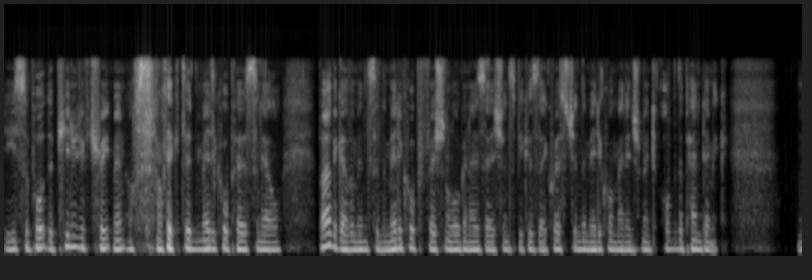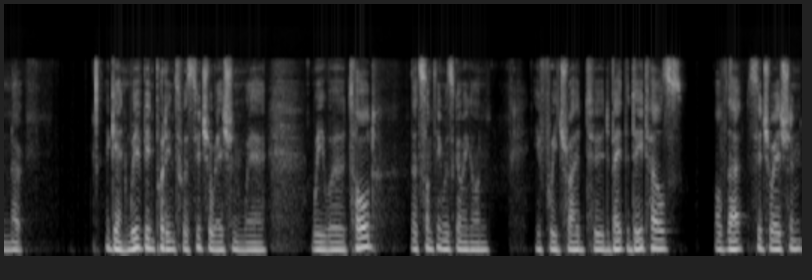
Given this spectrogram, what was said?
Do you support the punitive treatment of selected medical personnel by the governments and the medical professional organizations because they question the medical management of the pandemic? No. Again, we've been put into a situation where we were told that something was going on. If we tried to debate the details of that situation,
